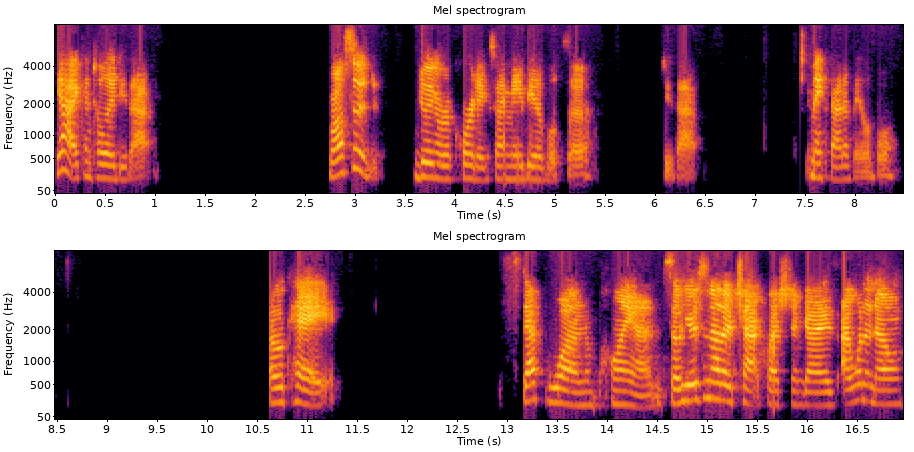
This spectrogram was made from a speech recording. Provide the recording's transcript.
Yeah, I can totally do that. We're also doing a recording, so I may be able to do that make that available. Okay. Step one plan. So here's another chat question, guys. I want to know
